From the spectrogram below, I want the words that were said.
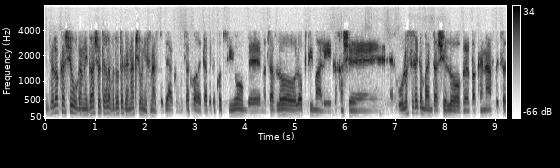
זה לא קשור, גם נדרש יותר לעבודות הגנה כשהוא נכנס, אתה יודע, הקבוצה כבר הייתה בדקות סיום, במצב לא, לא אופטימלי, ככה שהוא לא שיחק גם בעמדה שלו, בכנף, בצד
